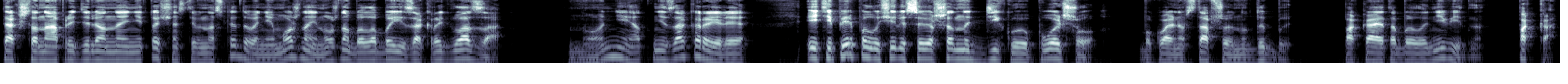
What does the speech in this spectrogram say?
Так что на определенные неточности в наследовании можно и нужно было бы и закрыть глаза. Но нет, не закрыли. И теперь получили совершенно дикую Польшу, буквально вставшую на дыбы. Пока это было не видно. Пока.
